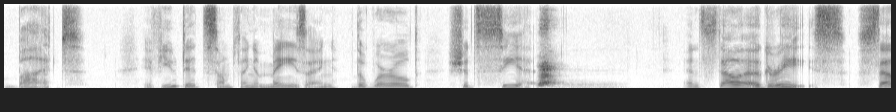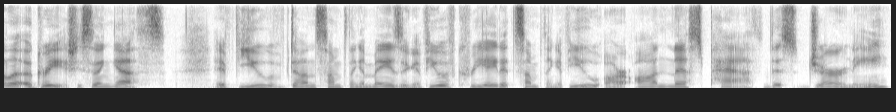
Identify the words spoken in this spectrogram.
but if you did something amazing, the world should see it. And Stella agrees. Stella agrees. She's saying, yes. If you have done something amazing, if you have created something, if you are on this path, this journey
